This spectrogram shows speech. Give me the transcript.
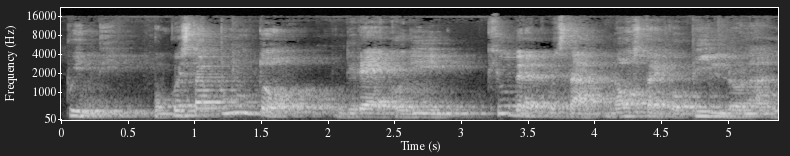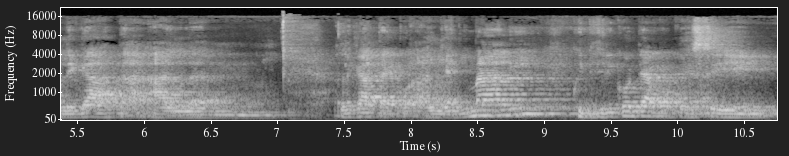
Quindi con questo appunto direi ecco, di chiudere questa nostra ecco, pillola legata, al, legata ecco, agli animali, quindi ricordiamo che se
